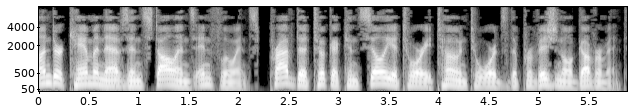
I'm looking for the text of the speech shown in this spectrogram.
Under Kamenev's and Stalin's influence, Pravda took a conciliatory tone towards the provisional government.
